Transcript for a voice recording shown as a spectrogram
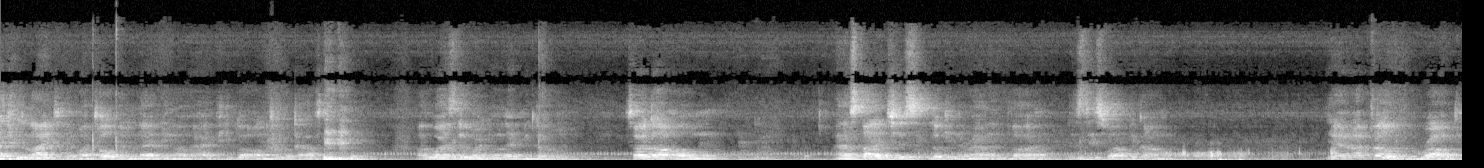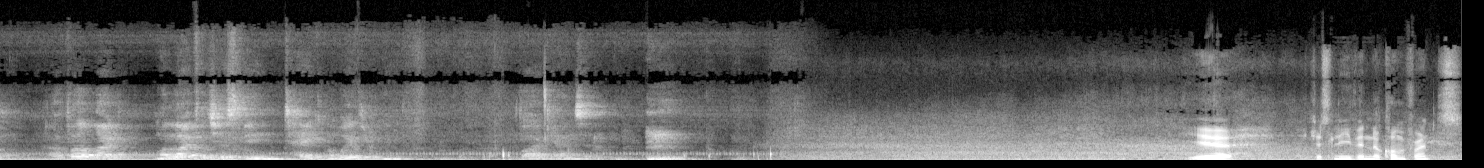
literally lied to them. I told them that, you know, I had people at home to look after me. Otherwise, they weren't going to let me go. So I got home and I started just looking around and thought, is this what I've become? Yeah, I felt robbed. I felt like my life was just being taken away from me by cancer. yeah, just leaving the conference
